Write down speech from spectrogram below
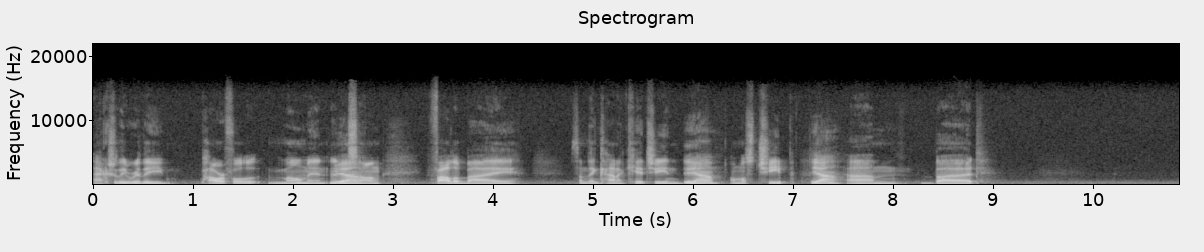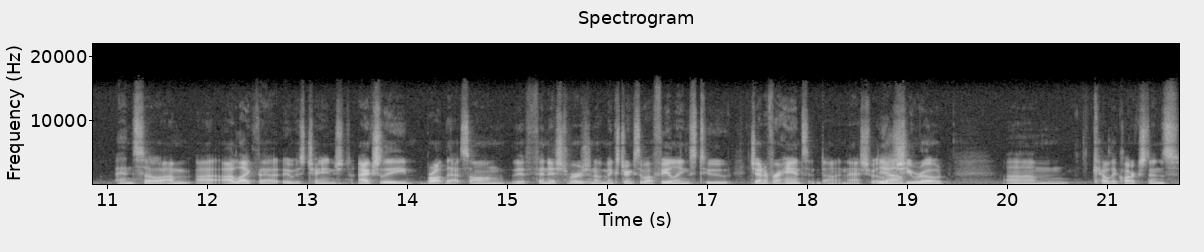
actually really powerful moment in Yeah. the song, followed by something kind of kitschy and yeah, almost cheap. yeah, Um, but and so I'm I, I like that it was changed. I actually brought that song, the finished version of Mixed Drinks About Feelings, to Jennifer Hansen down in Nashville. Yeah. She wrote um, Kelly Clarkson's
